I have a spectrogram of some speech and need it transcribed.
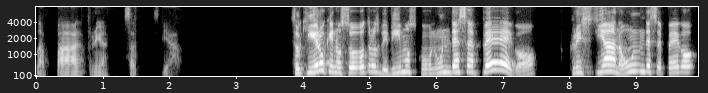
la patria celestial. So quiero que nosotros vivimos con un desapego cristiano, un desapego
